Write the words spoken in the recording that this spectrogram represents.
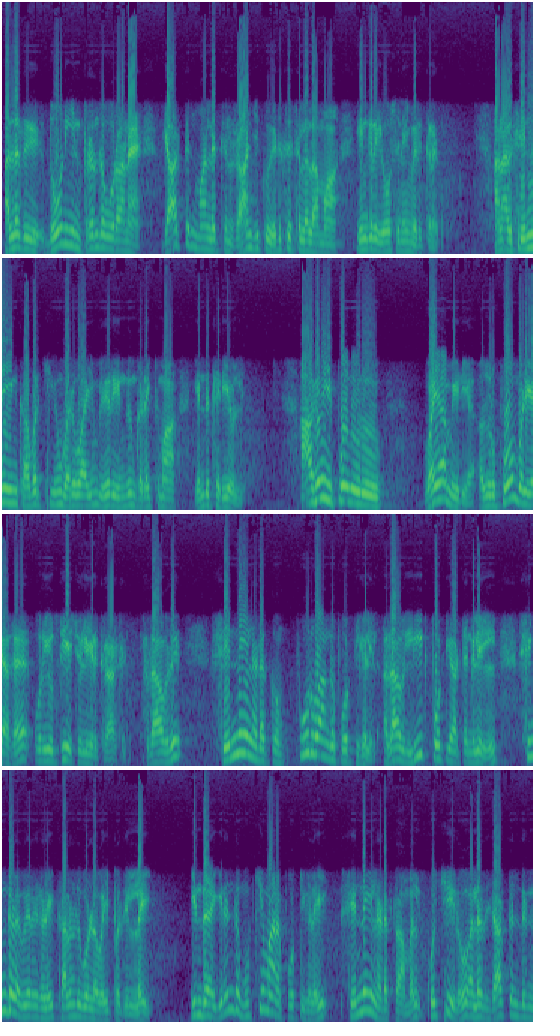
அல்லது தோனியின் பிறந்த ஊரான ஜார்க்கண்ட் மாநிலத்தின் ராஞ்சிக்கு எடுத்து செல்லலாமா என்கிற யோசனையும் இருக்கிறது. ஆனால் சென்னையின் கவர்ச்சியும் வருவாயும் வேறு எங்கும் கிடைக்குமா என்று தெரியவில்லை. ஆகவே இப்போது ஒரு வயா மீடியா அது ஒரு போம் வழியாக ஒரு யுத்தியை சொல்லியிருக்கிறார்கள். அதாவது சென்னையில் நடக்கும் பூர்வாங்க போட்டிகளில் அதாவது லீக் போட்டி ஆட்டங்களில் சிங்கள வீரர்களை கலந்து கொள்ள வைப்பதில்லை. இந்த இரண்டு முக்கியமான போட்டிகளை சென்னையில் நடத்தாமல் கொச்சியிலோ அல்லது ஜார்க்கண்டின்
